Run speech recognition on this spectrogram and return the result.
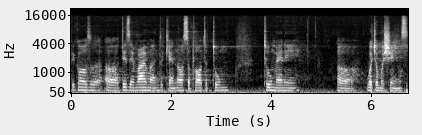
because uh, this environment cannot support too, too many uh, virtual machines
